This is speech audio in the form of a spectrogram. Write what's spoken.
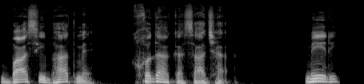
बासी भात में खुदा का साझा। मेरी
